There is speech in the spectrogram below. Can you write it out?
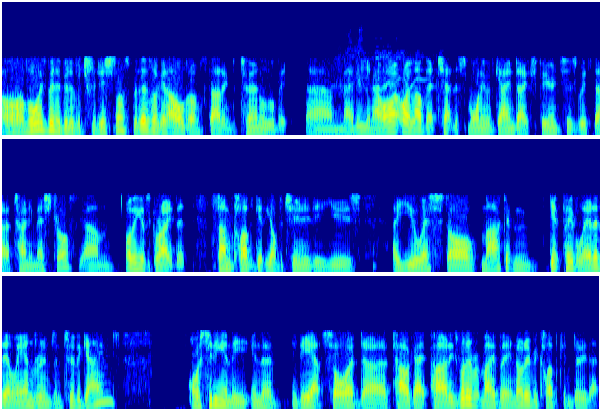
Oh, I've always been a bit of a traditionalist, but as I get older, I'm starting to turn a little bit, um. You know, I, I love that chat this morning with Game Day Experiences with uh, Tony Mestrov. Um, I think it's great that some clubs get the opportunity to use a US style market and get people out of their lounge rooms and to the games. I was sitting in the in the in the outside uh, tailgate parties, whatever it may be. Not every club can do that.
